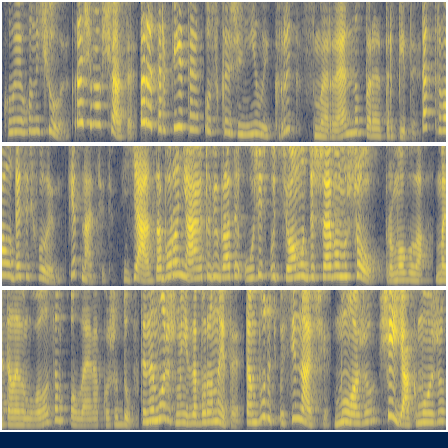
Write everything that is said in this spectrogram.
коли його не чули? Краще мовчати, перетерпіти, оскаженілий крик, смиренно перетерпіти. Так тривало 10 хвилин, 15. Я забороняю тобі брати участь у цьому дешевому шоу, промовила металевим голосом Олена Кожедуб. Ти не можеш мені заборонити. Там будуть усі наші. Можу, ще як можу.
